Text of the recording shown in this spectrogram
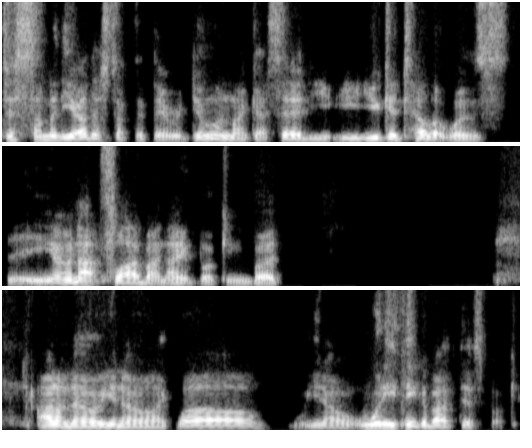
just some of the other stuff that they were doing, like I said, you, you could tell it was, you know, not fly by night booking, but I don't know, you know, like, well, you know, what do you think about this booking?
